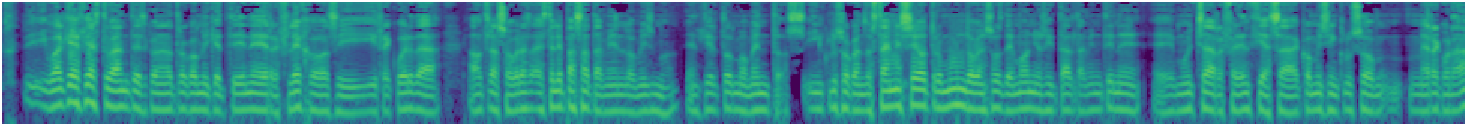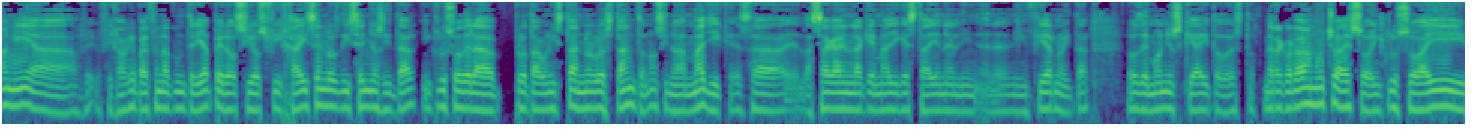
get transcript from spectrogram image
Igual que decías tú antes con el otro cómic que tiene reflejos y, recuerda a otras obras, a este le pasa también lo mismo en ciertos momentos. Incluso cuando está en ese otro mundo, en esos demonios y tal, también tiene eh, muchas referencias a cómics. Incluso me recordaba a mí, a, fijaos que parece una tontería, pero si os fijáis en los diseños y tal, incluso de la protagonista no lo es tanto, ¿no? Sino a Magic, esa, la saga en la que Magic está ahí en el, en el infierno y tal, los demonios que hay y todo esto. Me recordaba mucho a eso, incluso hay,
